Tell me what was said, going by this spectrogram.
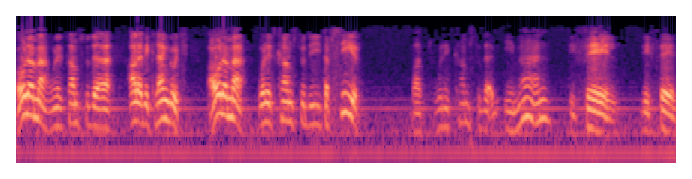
ulama when it comes to the Arabic language ulama when it comes to the tafsir but when it comes to the iman they fail they fail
